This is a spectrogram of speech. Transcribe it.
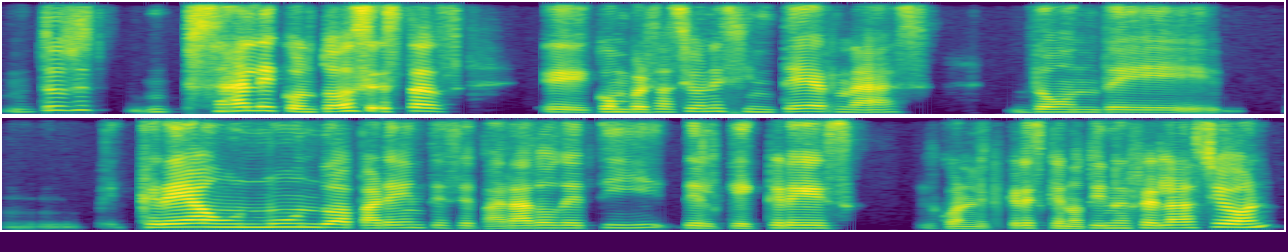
Entonces sale con todas estas eh, conversaciones internas donde crea un mundo aparente separado de ti, del que crees, con el que crees que no tienes relación,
